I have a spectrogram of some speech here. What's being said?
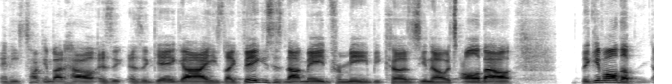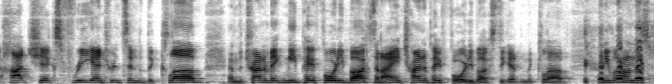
and he's talking about how as a, as a gay guy, he's like Vegas is not made for me because you know it's all about. They give all the hot chicks free entrance into the club, and they're trying to make me pay forty bucks, and I ain't trying to pay forty bucks to get in the club. And he went on this,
